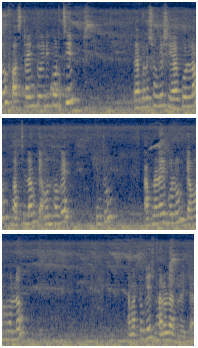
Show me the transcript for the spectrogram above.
একদম ফার্স্ট টাইম তৈরি করছি। তাই আপনাদের সঙ্গে শেয়ার করলাম, ভাবছিলাম কেমন হবে। কিন্তু আপনারাই বলুন কেমন হলো। আমার তো বেশ ভালো লাগল এটা।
